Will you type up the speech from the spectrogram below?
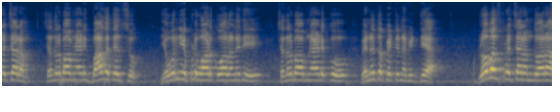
ప్రచారం చంద్రబాబు నాయుడుకి బాగా తెలుసు. ఎవరిని ఎప్పుడు వాడుకోవాలనేది చంద్రబాబు నాయుడుకు వెన్నతో పెట్టిన విద్య. గ్లోబల్స్ ప్రచారం ద్వారా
